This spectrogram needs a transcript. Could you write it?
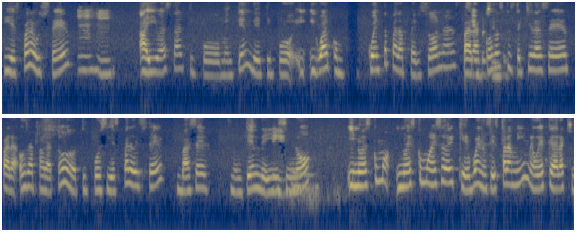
si es para usted, ahí va a estar, tipo, ¿me entiende? Tipo, igual con cuenta para personas, para cosas que usted quiera hacer, para, o sea, para todo, tipo, si es para usted, va a ser. ¿Me entiende? Y si no, y no es como no es como eso de que bueno si es para mí me voy a quedar aquí.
